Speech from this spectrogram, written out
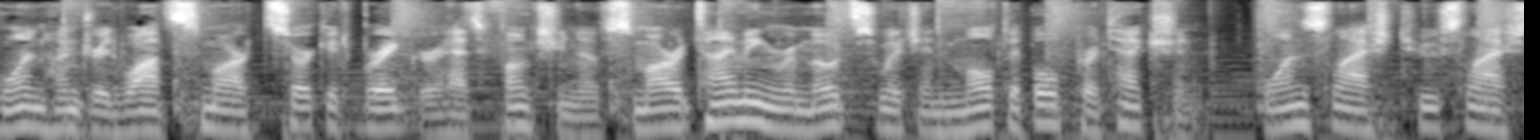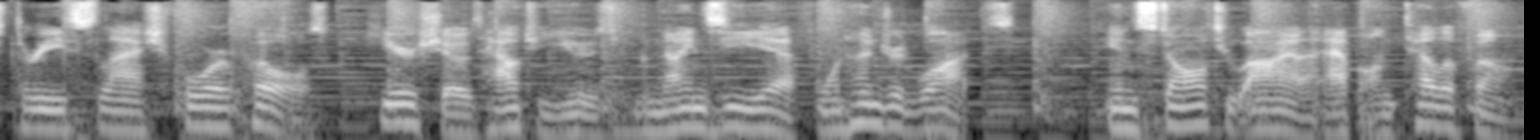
100 watts smart circuit breaker has function of smart timing remote switch and multiple protection, 1 2 3 4 poles. Here shows how to use B9ZF 100 watts. Install Tuya app on telephone.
